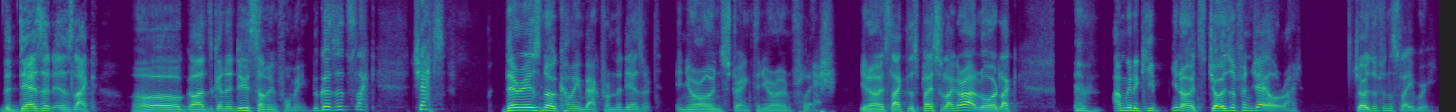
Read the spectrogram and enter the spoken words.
The desert is like, oh, God's going to do something for me. Because it's like, chaps, there is no coming back from the desert in your own strength in your own flesh. You know, it's like this place of like, all right, Lord, like I'm going to keep, you know, it's Joseph in jail, right? Joseph in slavery.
